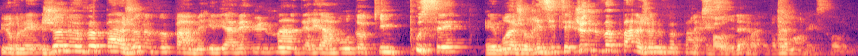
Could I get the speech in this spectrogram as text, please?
hurlais, je ne veux pas, je ne veux pas, mais il y avait une main derrière mon dos qui me poussait, et moi je résistais, je ne veux pas, je ne veux pas. Extraordinaire. vraiment extraordinaire.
